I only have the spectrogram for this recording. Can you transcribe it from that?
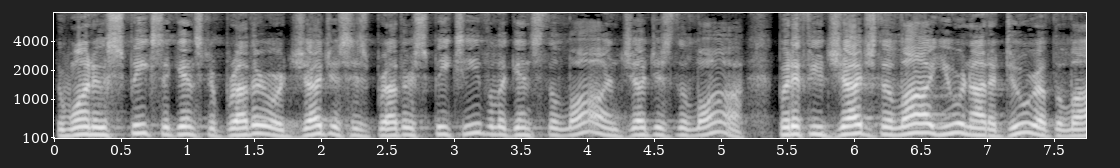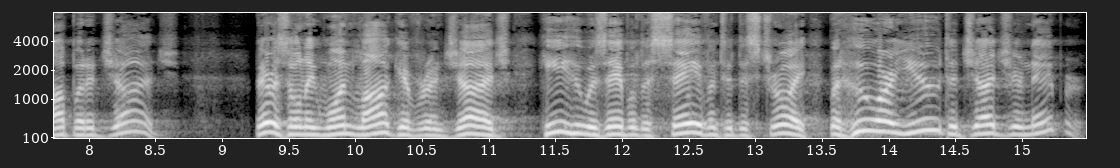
The one who speaks against a brother or judges his brother speaks evil against the law and judges the law. But if you judge the law, you are not a doer of the law, but a judge. There is only one lawgiver and judge, he who is able to save and to destroy. But who are you to judge your neighbor?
